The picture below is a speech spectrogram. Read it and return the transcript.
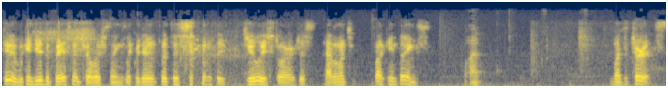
Dude, we can do the basement dwellers things like we did with this with the jewelry store. Just have a bunch of fucking things. What? A bunch of turrets.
